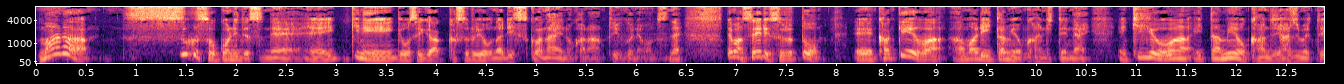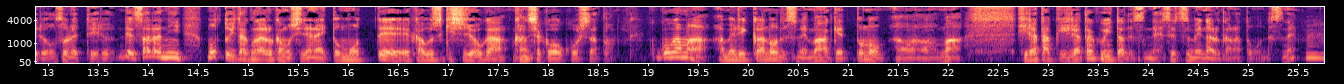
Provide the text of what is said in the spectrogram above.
まだすぐそこにですね、えー、一気に業績が悪化するようなリスクはないのかなというふうに思うんですね。で、まあ整理すると、えー、家計はあまり痛みを感じていない。え、企業は痛みを感じ始めている、恐れている。で、さらにもっと痛くなるかもしれないと思って、株式市場が感触を起こしたと。ここがまあ、アメリカのですね、マーケットの、あまあ、平たく、平たく見たですね、説明になるかなと思うんですね。うん、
